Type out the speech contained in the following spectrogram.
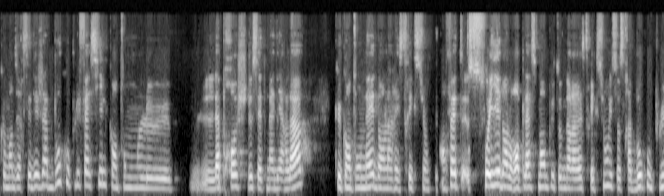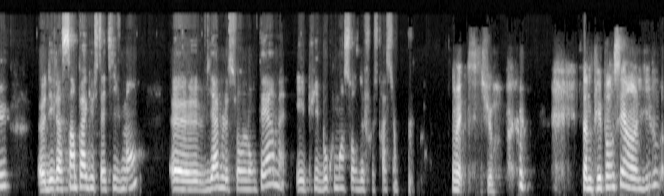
comment dire, c'est déjà beaucoup plus facile quand on l'approche de cette manière-là que quand on est dans la restriction. En fait, soyez dans le remplacement plutôt que dans la restriction et ce sera beaucoup plus euh, déjà sympa gustativement, euh, viable sur le long terme et puis beaucoup moins source de frustration. Oui, c'est sûr. Ça me fait penser à un livre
